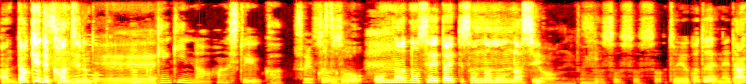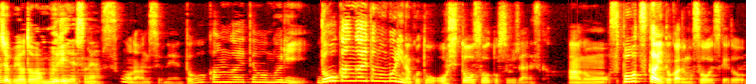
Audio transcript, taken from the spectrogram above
あだけで感じるんだっそて。なんか現金な話というか、それこそ。そうそう。女の生態ってそんなもんらしい。いや本当にそうそうそうそう。ということでね、男女平等は無理ですね。そうなんですよね。どう考えても無理。どう考えても無理なことを押し通そうとするじゃないですか。あの、スポーツ界とかでもそうですけど、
